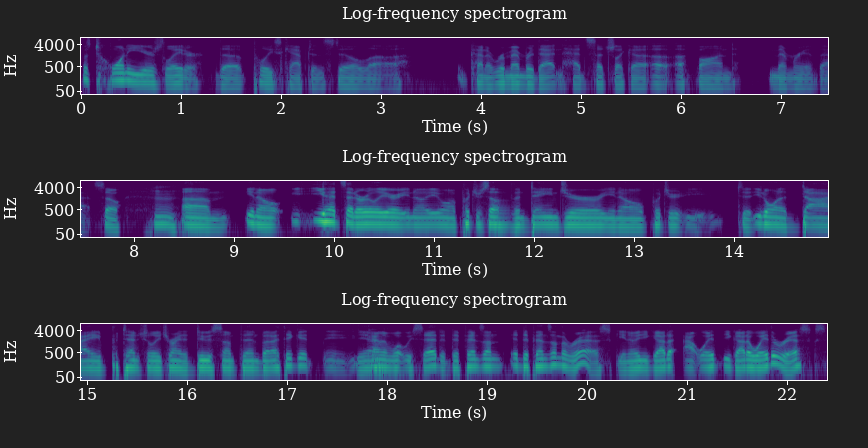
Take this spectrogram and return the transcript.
Was 20 years later. The police captain still uh, kind of remembered that and had such like a, a, a fond memory of that. So, Hmm. um, you know, you had said earlier, you know, you don't want to put yourself in danger, you know, put your you, to, you don't want to die potentially trying to do something. But I think it, eh, Yeah. kind of what we said. It depends on it depends on the risk. You know, you got to outweigh you got to weigh the risks,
